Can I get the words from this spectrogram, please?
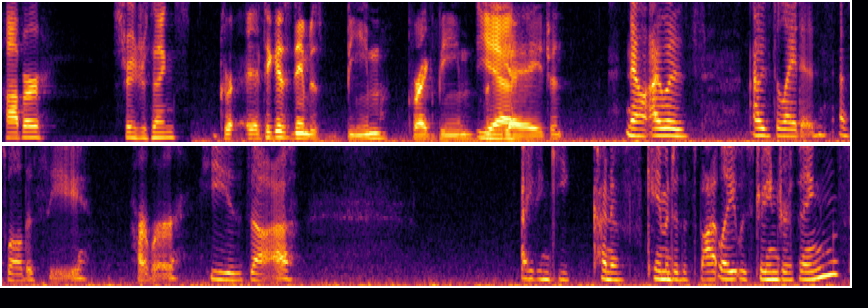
Hopper, Stranger Things. I think his name is Beam, Greg Beam, the Yeah. CIA agent. No, I was I was delighted as well to see Harbour. He's uh I think he kind of came into the spotlight with Stranger Things,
